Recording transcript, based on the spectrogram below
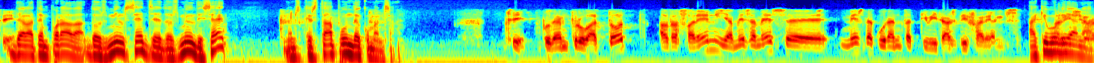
Sí. de la temporada 2016-2017, doncs que està a punt de començar. Sí, podem trobar tot el referent i, a més a més, eh, més de 40 activitats diferents. Aquí volia anar.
